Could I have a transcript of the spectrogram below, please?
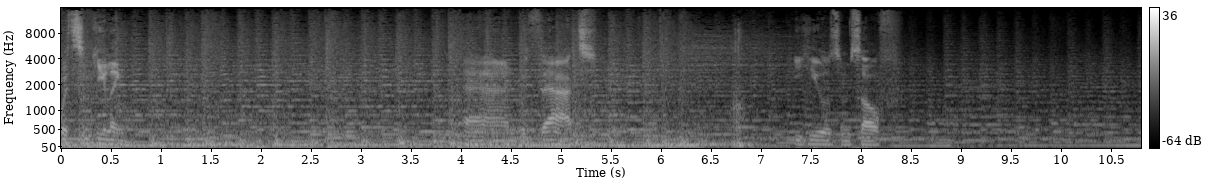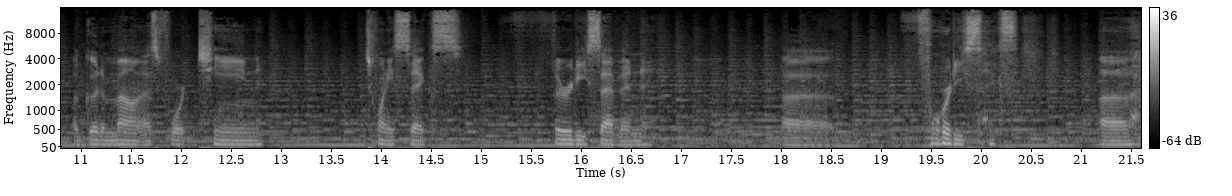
with some healing. And with that, he heals himself a good amount. That's 14, 26, 37 uh 46 uh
